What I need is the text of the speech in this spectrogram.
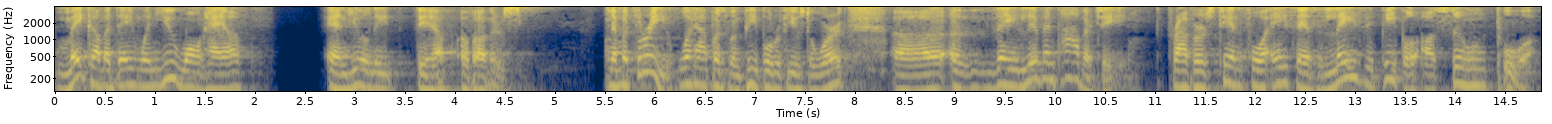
may come a day when you won't have, and you'll need the help of others. Number three, what happens when people refuse to work? Uh, uh they live in poverty. Proverbs 10 4a says, Lazy people are soon poor.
